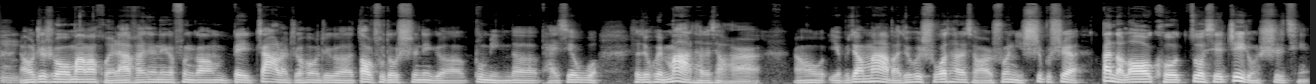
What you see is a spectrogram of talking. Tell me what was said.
嗯。然后这时候妈妈回来，发现那个粪缸被炸了之后，这个到处都是那个不明的排泄物，他就会骂他的小孩儿，然后也不叫骂吧，就会说他的小孩说你是不是半岛捞口做些这种事情。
